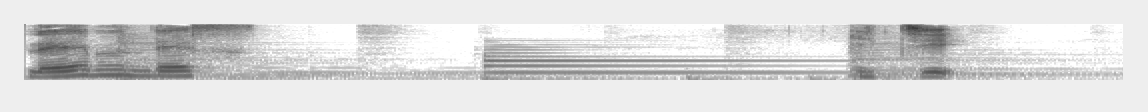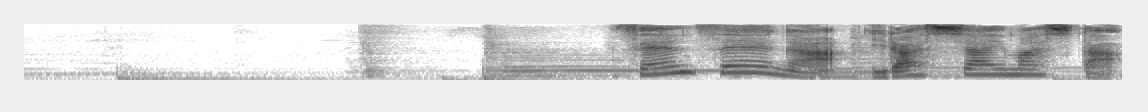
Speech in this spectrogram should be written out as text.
例文です。1先生がいらっしゃいました。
